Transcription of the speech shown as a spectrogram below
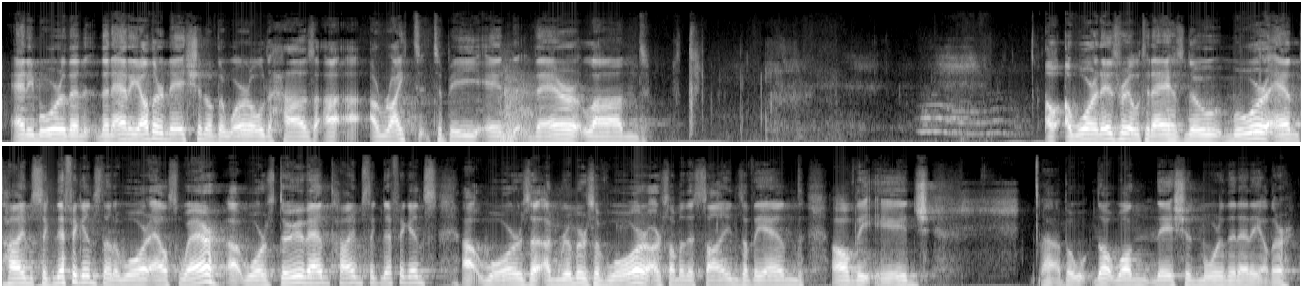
any more than, than any other nation of the world has a, a right to be in their land. A, war in Israel today has no more end time significance than a war elsewhere. Uh, wars do have end time significance. Uh, wars and rumours of war are some of the signs of the end of the age. Uh, but not one nation more than any other.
